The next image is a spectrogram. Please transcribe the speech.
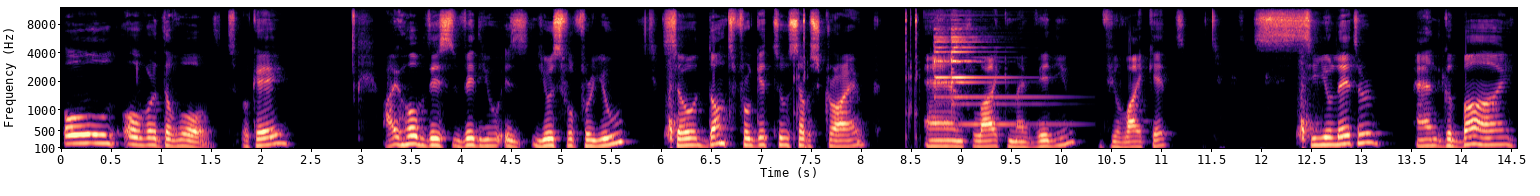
all over the world, okay? I hope this video is useful for you. So don't forget to subscribe and like my video if you like it. See you later and goodbye.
